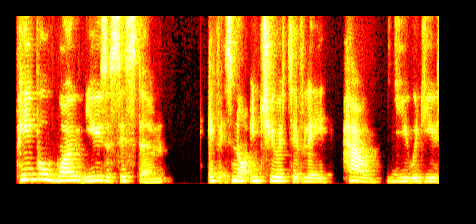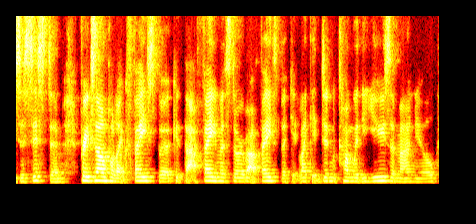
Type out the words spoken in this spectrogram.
people won't use a system if it's not intuitively how you would use a system. For example like facebook that famous story about facebook it like it didn't come with a user manual.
